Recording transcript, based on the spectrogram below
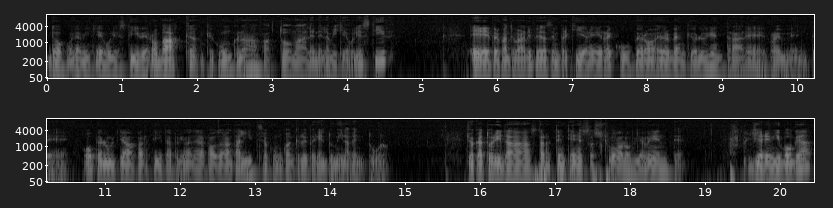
dopo le amichevoli estive Robac, che comunque non ha fatto male nelle amichevoli estive. E per quanto riguarda la difesa, sempre Chiere in recupero e dovrebbe anche lui rientrare probabilmente o per l'ultima partita prima della pausa natalizia o comunque anche lui per il 2021. Giocatori da stare attenti nel Sassuolo, ovviamente. Jeremy Boga,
